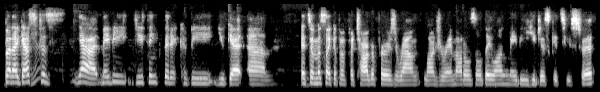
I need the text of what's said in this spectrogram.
But I guess Yeah. because yeah. maybe do you think that it could be you get um it's almost like if a photographer is around lingerie models all day long, maybe he just gets used to it.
